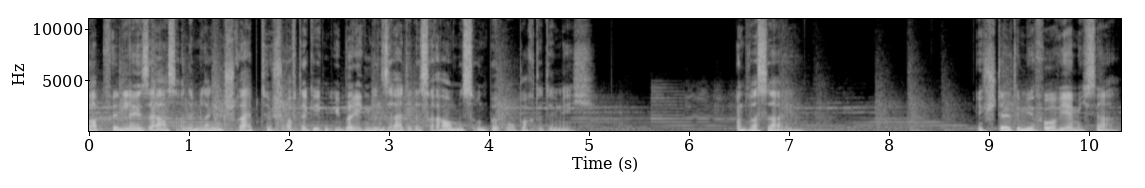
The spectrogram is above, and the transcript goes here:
Bob Finlay saß an dem langen Schreibtisch auf der gegenüberliegenden Seite des Raumes und beobachtete mich. Und was sah er? Ich stellte mir vor, wie er mich sah.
